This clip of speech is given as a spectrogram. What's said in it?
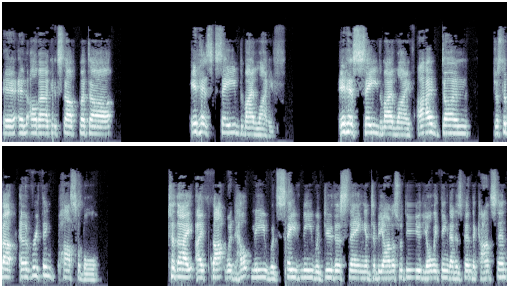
and, and all that good stuff. But uh, it has saved my life. It has saved my life. I've done just about everything possible to that I, thought would help me, would save me, would do this thing. And to be honest with you, the only thing that has been the constant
